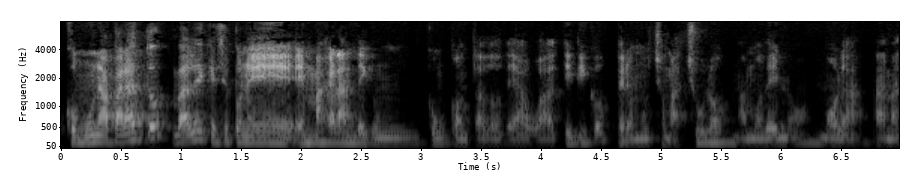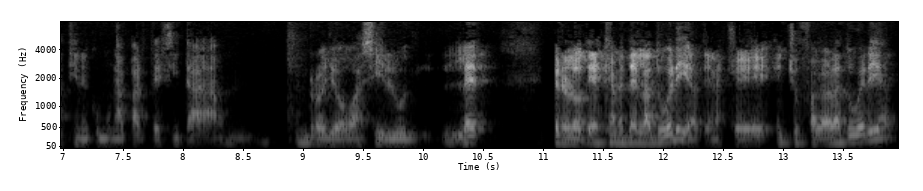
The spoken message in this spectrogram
como un aparato, ¿vale? Que se pone, es más grande que un, contador de agua típico, pero mucho más chulo, más moderno, mola. Además tiene como una partecita, un, rollo así LED, pero lo tienes que meter en la tubería, tienes que enchufarlo a la tubería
